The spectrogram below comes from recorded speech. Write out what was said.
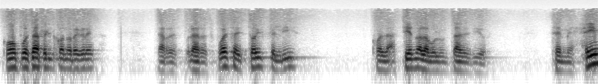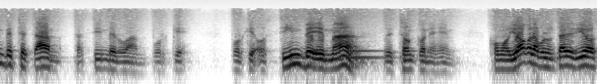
¿Cómo puede estar feliz cuando regresa? La, respuesta es, estoy feliz con haciendo la voluntad de Dios. ¿Por qué? Porque osim son con Como yo hago la voluntad de Dios,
